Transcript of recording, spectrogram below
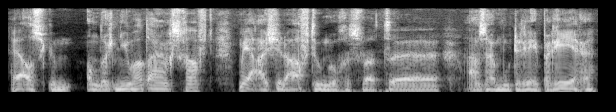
Hè, als ik hem anders nieuw had aangeschaft. Maar ja, als je er af en toe nog eens wat aan zou moeten repareren.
